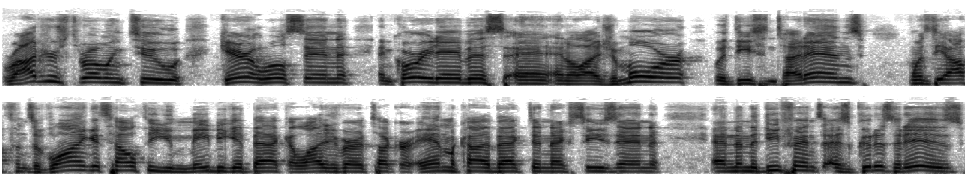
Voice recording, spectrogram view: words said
Rodgers throwing to Garrett Wilson and Corey Davis and, and Elijah Moore with decent tight ends. Once the offensive line gets healthy, you maybe get back Elijah Vera-Tucker and Mekhi Becton next season. And then the defense, as good as it is,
